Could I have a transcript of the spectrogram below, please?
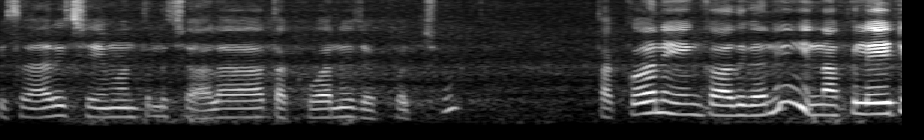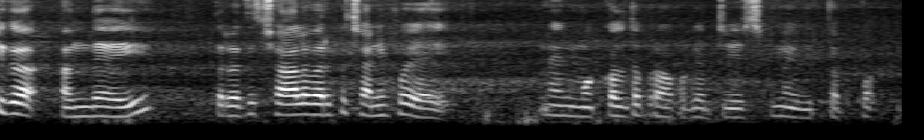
ఈసారి చేమంతులు చాలా తక్కువనే చెప్పొచ్చు. తక్కువనే ఏం కాదు కానీ నాకు లేటుగా అందాయి. తర్వాత చాలా వరకు చనిపోయాయి. నేను మొక్కలతో ప్రాపగేట్ చేసుకునేవి తప్ప.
